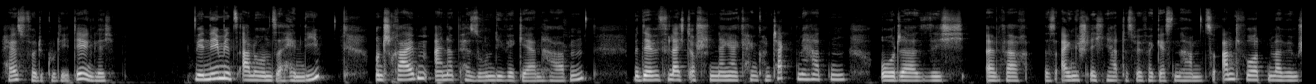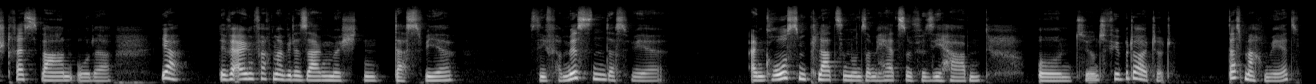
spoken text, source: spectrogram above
Hä, ist voll die gute Idee eigentlich. Wir nehmen jetzt alle unser Handy und schreiben einer Person, die wir gern haben, mit der wir vielleicht auch schon länger keinen Kontakt mehr hatten oder sich einfach es eingeschlichen hat, dass wir vergessen haben zu antworten, weil wir im Stress waren oder ja, der wir einfach mal wieder sagen möchten, dass wir sie vermissen, dass wir einen großen Platz in unserem Herzen für sie haben und sie uns viel bedeutet. Das machen wir jetzt.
